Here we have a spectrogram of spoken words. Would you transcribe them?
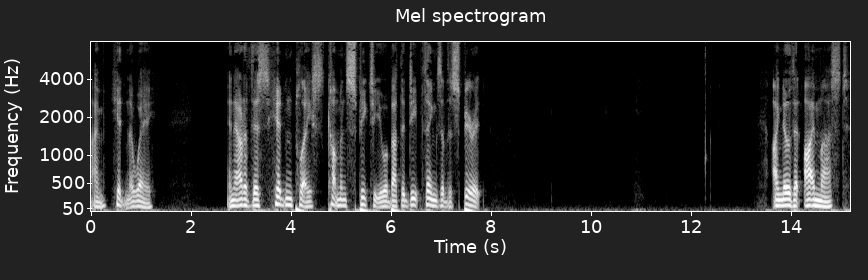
I'm hidden away. And out of this hidden place, come and speak to you about the deep things of the Spirit. I know that I must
